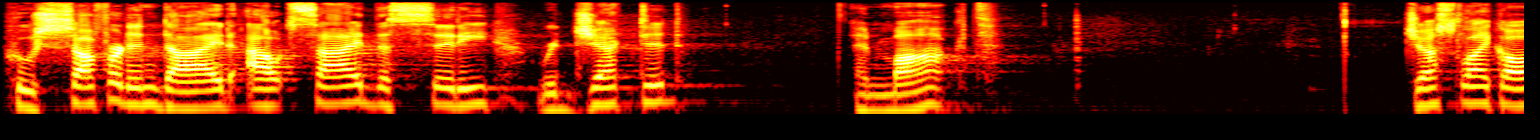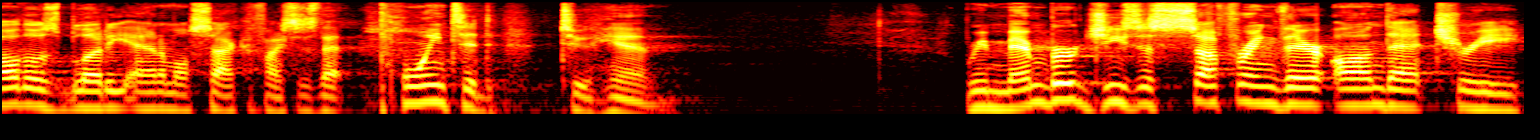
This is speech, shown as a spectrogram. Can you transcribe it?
who suffered and died outside the city, rejected and mocked just like all those bloody animal sacrifices that pointed to him. Remember Jesus suffering there on that tree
